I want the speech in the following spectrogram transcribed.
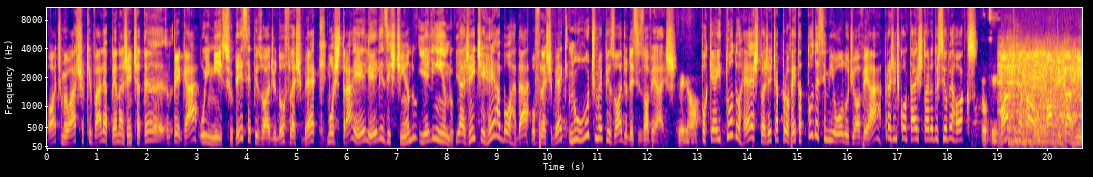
Ótimo, eu acho que vale a pena a gente até pegar o início desse episódio do flashback, mostrar ele, ele existindo e ele indo. E a gente reabordar o flashback no último episódio desses OVAs. Legal. Porque aí tudo o resto a gente aproveita todo esse miolo de OVA pra gente contar a história dos Silverhawks. Ok. Parte metal, parte carne.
